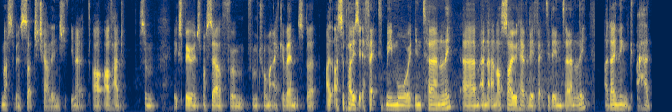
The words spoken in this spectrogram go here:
must have been such a challenge. You know, I've had some experience myself from from traumatic events, but I, I suppose it affected me more internally, um, and and I was so heavily affected internally. I don't think I had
